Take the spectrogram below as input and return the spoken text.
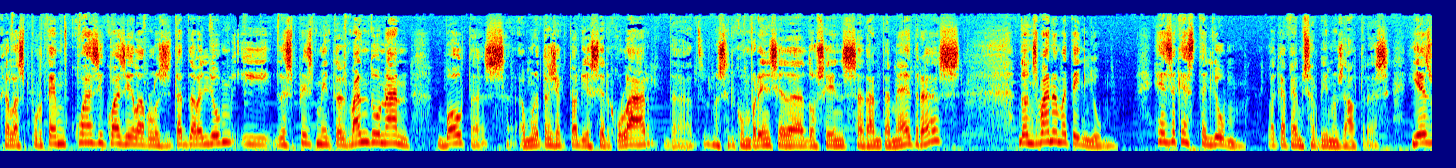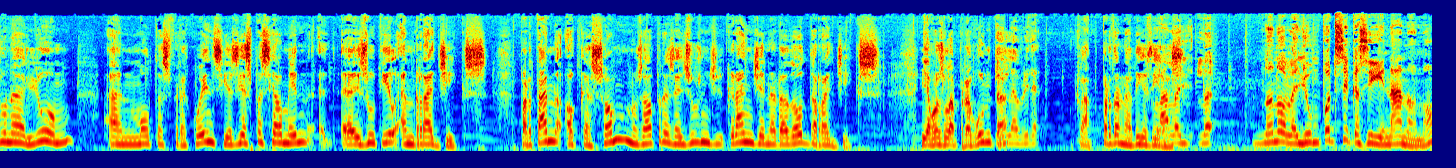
que les portem quasi, quasi a la velocitat de la llum i després, mentre van donant voltes amb una trajectòria circular d'una circunferència de 270 metres, doncs van emetent llum. És aquesta llum la que fem servir nosaltres. I és una llum en moltes freqüències i especialment eh, és útil en X. Per tant, el que som nosaltres és un gran generador de X. Llavors la pregunta... I la veritat... Clar, perdona, digues, digues. La, la, la, no, no, la llum pot ser que sigui nano, no?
